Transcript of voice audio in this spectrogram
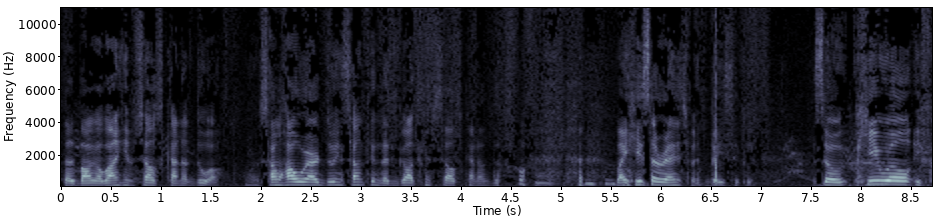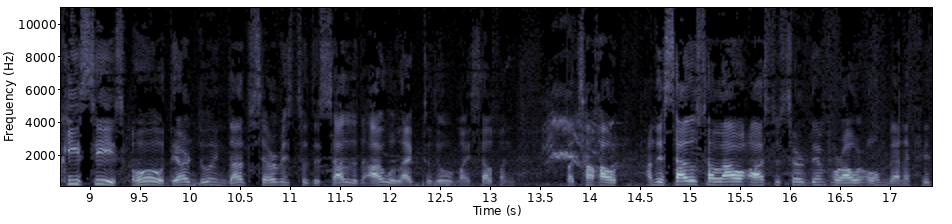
that Bhagavan himself cannot do. Somehow we are doing something that God himself cannot do by his arrangement, basically. So he will, if he sees, oh, they are doing that service to the sadhu that I would like to do myself, and but somehow, and the sadhus allow us to serve them for our own benefit.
